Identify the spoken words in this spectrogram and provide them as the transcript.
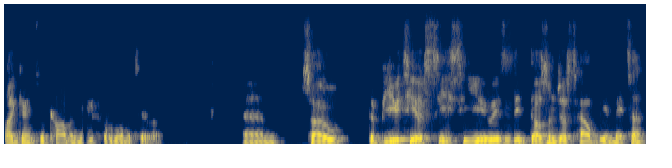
by going to a carbon neutral raw material. Um, so the beauty of CCU is it doesn't just help the emitter,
